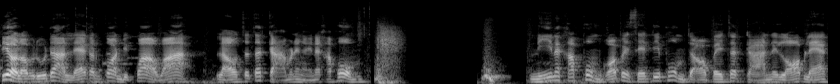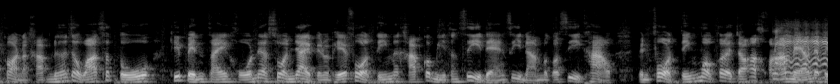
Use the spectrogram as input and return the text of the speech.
เดี๋ยวเราไปดูด่านแรกกันก่อนดีกว่าว่า เราจะจัดการมันยังไงนะครับผม นี้นะครับผมก็เป็นเซตที่ผมจะเอาไปจัดการในรอบแรกก่อนนะครับ เนื่องจากว่าศัตรูที่เป็นไซโคนเนี่ยส่วนใหญ่เป็นประเภทโฟร์ติงนะครับก็มีทั้งสีแดงสีดำแล้วก็สีขาว เป็นโฟร์ติงหมดก็เลยจะเอาขวาแมวเนี่ยไป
